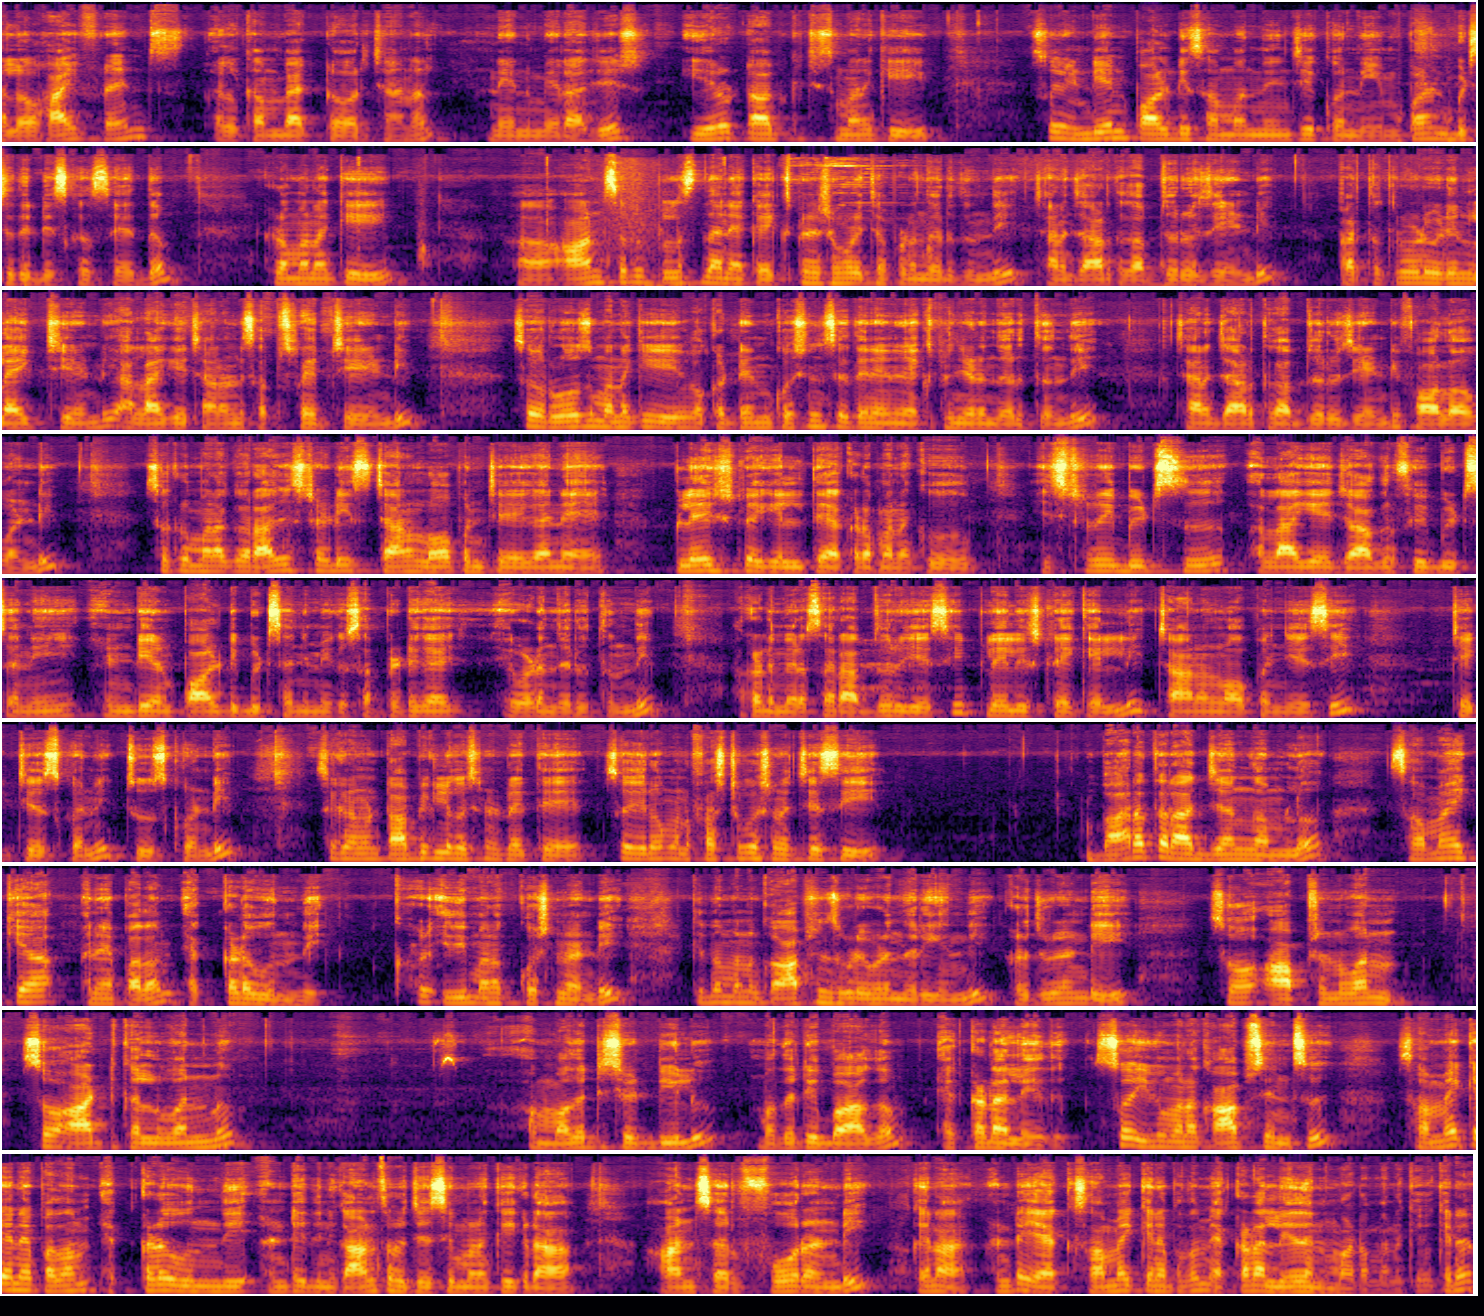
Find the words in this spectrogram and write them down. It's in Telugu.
Hello hi friends. Welcome back to our channel. నేను మీ రాజేష్. ఈరోజు టాపిక్ వచ్చేసి మనకి సో ఇండియన్ పాలిటీ సంబంధించి కొన్ని ఇంపార్టెంట్ బిట్స్ అయితే డిస్కస్ చేద్దాం. ఇక్కడ మనకి ఆన్సర్ ప్లస్ దాని యొక్క ఎక్స్ప్లెనేషన్ కూడా చెప్పడం జరుగుతుంది. చాలా జాగ్రత్తగా అబ్జర్వ్ చేయండి. ప్రతి ఒక్కరు కూడా వీడియోని లైక్ చేయండి. అలాగే ఛానల్ని సబ్స్క్రైబ్ చేయండి. సో రోజు మనకి ఒక టెన్ క్వశ్చన్స్ అయితే నేను ఎక్స్ప్లెయిన్ చేయడం జరుగుతుంది. చాలా జాగ్రత్తగా అబ్జర్వ్ చేయండి. ఫాలో అవ్వండి. సో ఇక్కడ మనకు రాజు స్టడీస్ ఛానల్ ఓపెన్ చేయగానే ప్లేస్లోకి వెళ్తే అక్కడ మనకు హిస్టరీ బిట్స్ అలాగే జాగ్రఫీ బిట్స్ అని ఇండియన్ పాలిటీ బిట్స్ అని మీకు సపరేట్గా ఇవ్వడం జరుగుతుంది. అక్కడ మీరు ఒకసారి అబ్జర్వ్ చేసి ప్లేలిస్ట్లోకి వెళ్ళి ఛానల్ ఓపెన్ చేసి చెక్ చేసుకొని చూసుకోండి. సో ఇక్కడ మన టాపిక్లోకి వచ్చినట్లయితే సో ఈరోజు మన ఫస్ట్ క్వశ్చన్ వచ్చేసి భారత రాజ్యాంగంలో సమైక్య అనే పదం ఎక్కడ ఉంది? ఇది మనకు క్వశ్చన్ అండి. కింద మనకు ఆప్షన్స్ కూడా ఇవ్వడం జరిగింది. ఇక్కడ చూడండి. So option one so article one మొదటి షెడ్యూలు మొదటి భాగం ఎక్కడా లేదు. సో ఇవి మనకు ఆప్షన్స్. సమైక్య అనే పదం ఎక్కడ ఉంది అంటే దీనికి ఆన్సర్ వచ్చేసి మనకి ఇక్కడ ఆన్సర్ ఫోర్ అండి. ఓకేనా? అంటే ఎక్- సమైక్య అనే పదం ఎక్కడా లేదనమాట మనకి. ఓకేనా?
